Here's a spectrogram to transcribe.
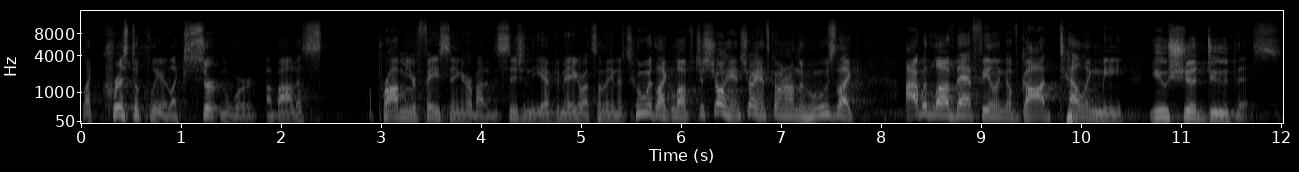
Like crystal clear, like certain word about a, a problem you're facing or about a decision that you have to make about something that's who would like love? Just show hands, show hands going around the room. Who's like, I would love that feeling of God telling me you should do this.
